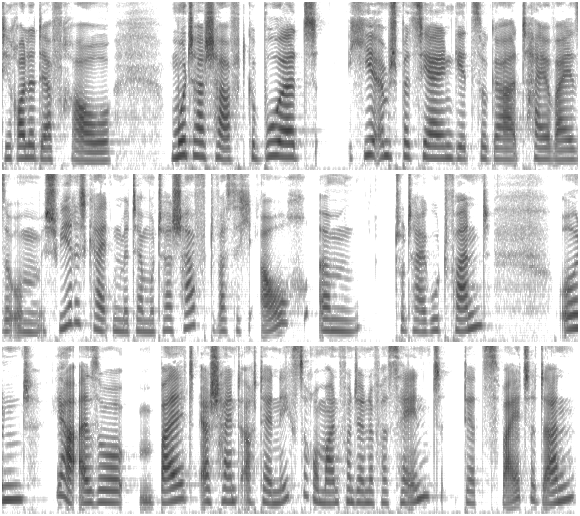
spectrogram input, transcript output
die Rolle der Frau, Mutterschaft, Geburt. Hier im Speziellen geht es sogar teilweise um Schwierigkeiten mit der Mutterschaft, was ich auch ähm, total gut fand. Und ja, also bald erscheint auch der nächste Roman von Jennifer Saint, der zweite dann.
